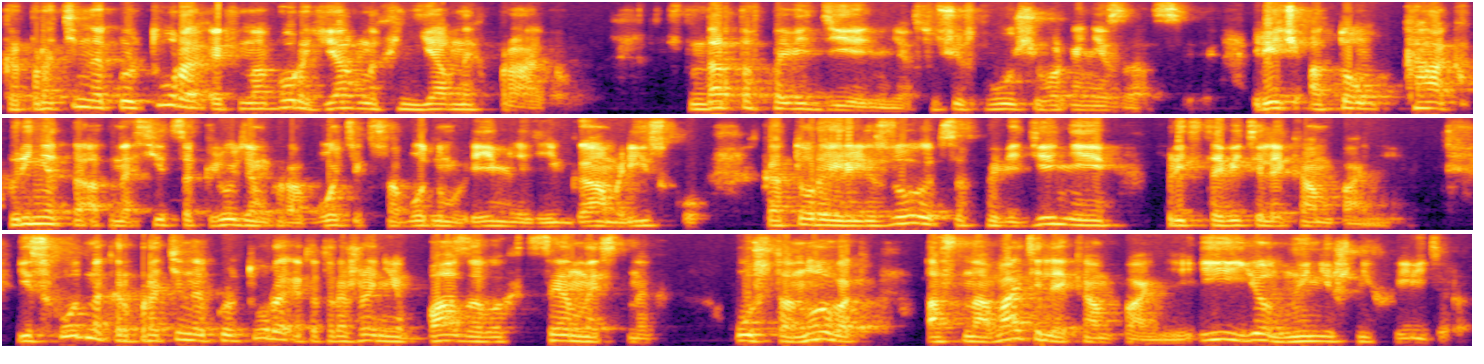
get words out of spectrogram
Корпоративная культура – это набор явных и неявных правил стандартов поведения, существующих в организации. Речь о том, как принято относиться к людям, к работе, к свободному времени, деньгам, риску, которые реализуются в поведении представителей компании. Исходно корпоративная культура – это отражение базовых ценностных установок основателей компании и ее нынешних лидеров.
